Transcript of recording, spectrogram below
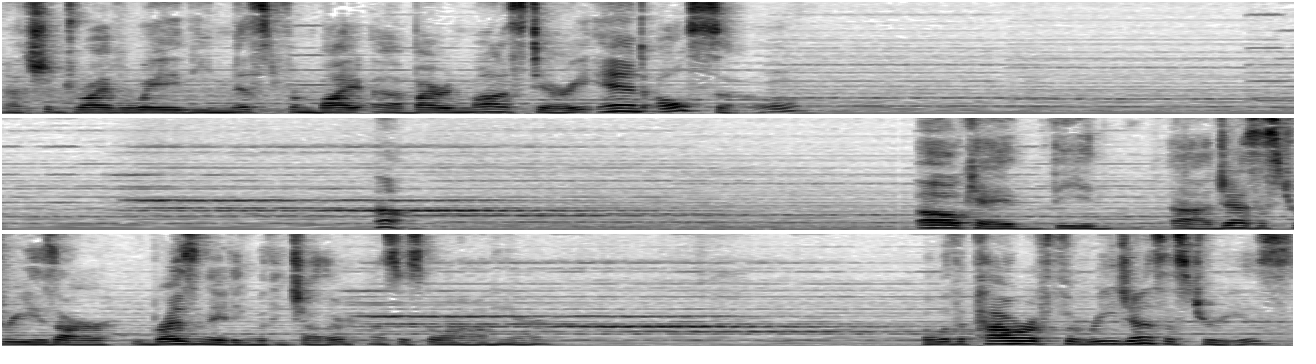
That should drive away the mist from By uh, Biron Monastery, and also Okay, the uh, Genesis trees are resonating with each other. That's what's going on here. But with the power of three Genesis trees,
